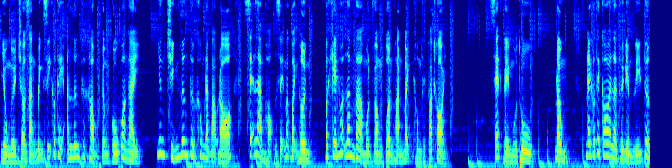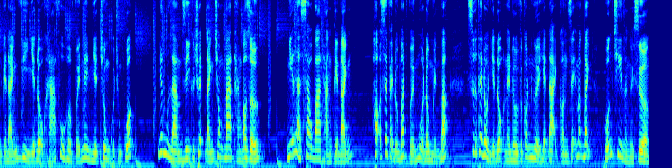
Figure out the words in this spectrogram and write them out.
Nhiều người cho rằng binh sĩ có thể ăn lương thực hỏng cầm cố qua ngày, nhưng chính lương thực không đảm bảo đó sẽ làm họ dễ mắc bệnh hơn và khiến họ lâm vào một vòng tuần hoàn bệnh không thể thoát khỏi. Xét về mùa thu, đông, đây có thể coi là thời điểm lý tưởng để đánh vì nhiệt độ khá phù hợp với nền nhiệt chung của Trung Quốc. Nhưng làm gì có chuyện đánh trong 3 tháng bao giờ? Nghĩa là sau 3 tháng tiến đánh, họ sẽ phải đối mặt với mùa đông miền Bắc. Sự thay đổi nhiệt độ này đối với con người hiện đại còn dễ mắc bệnh, huống chi là người xưa.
